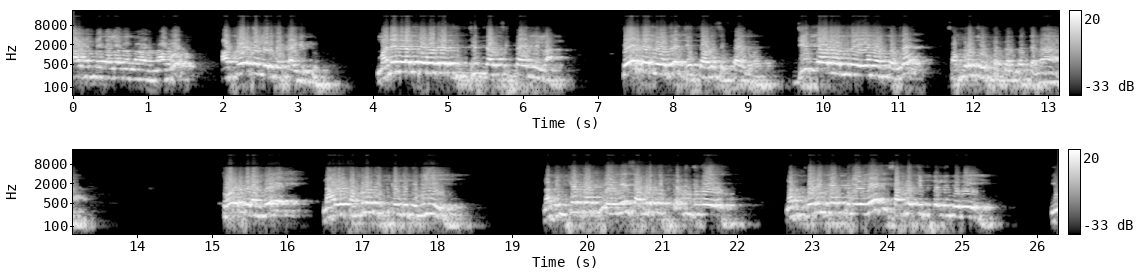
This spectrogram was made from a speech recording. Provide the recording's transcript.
ಆರು ಗಂಟೆಗೆಲ್ಲ ನಾವು ಆ ತೋಟದಲ್ಲಿ ಇರಬೇಕಾಗಿತ್ತು. ಮನೆಗಳಲ್ಲಿ ಹೋದ್ರೆ ಜಿದ್ದಾಳು ಸಿಗ್ತಾ ಇರಲಿಲ್ಲ. ತೋಟದಲ್ಲಿ ಹೋದ್ರೆ ಜಿದ್ದಾಳು ಸಿಗ್ತಾ ಇದ್ರು ಜಿದ್ದಾಳು ಅಂದ್ರೆ ಏನು ಅಂತಂದ್ರೆ ಸಮೃದ್ಧಿ ಇರ್ತಕ್ಕಂಥ ಜನ. ತೋಟಗಳಲ್ಲಿ ನಾವು ಸಂಬಳ ಇಟ್ಕೊಂಡಿದ್ದೀವಿ ನಮ್ಮ ಇಟ್ಕೆ ಫ್ಯಾಕ್ಟರಿಯಲ್ಲಿ ಸಂಬಳಕ್ಕೆ ಇಟ್ಕೊಂಡಿದ್ದೀವಿ ನಮ್ಮ ಕೋಳಿ ಫ್ಯಾಕ್ಟರಿಯಲ್ಲಿ ಸಂಬಳ ಇಟ್ಕೊಂಡಿದ್ದೀವಿ ಈ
